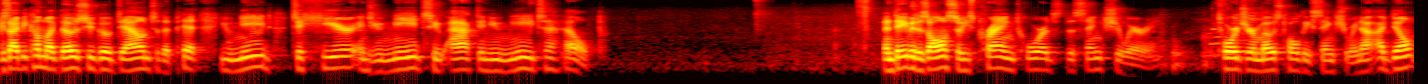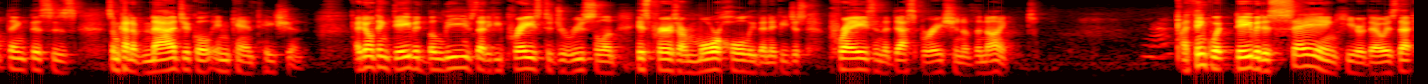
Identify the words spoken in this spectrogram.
Because I become like those who go down to the pit. You need to hear and you need to act and you need to help. And David is also, he's praying towards the sanctuary, towards your most holy sanctuary. Now, I don't think this is some kind of magical incantation. I don't think David believes that if he prays to Jerusalem, his prayers are more holy than if he just prays in the desperation of the night. I think what David is saying here, though, is that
